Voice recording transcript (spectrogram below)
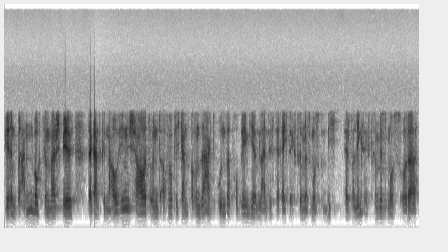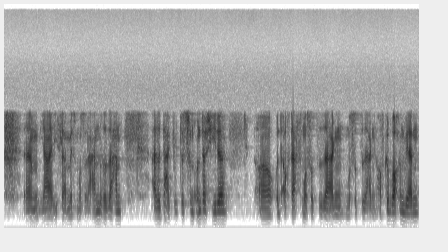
Während Brandenburg zum Beispiel da ganz genau hinschaut und auch wirklich ganz offen sagt, unser Problem hier im Land ist der Rechtsextremismus und nicht etwa Linksextremismus oder ähm, ja, Islamismus oder andere Sachen. Also da gibt es schon Unterschiede. Äh, und auch das muss sozusagen, muss sozusagen aufgebrochen werden.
